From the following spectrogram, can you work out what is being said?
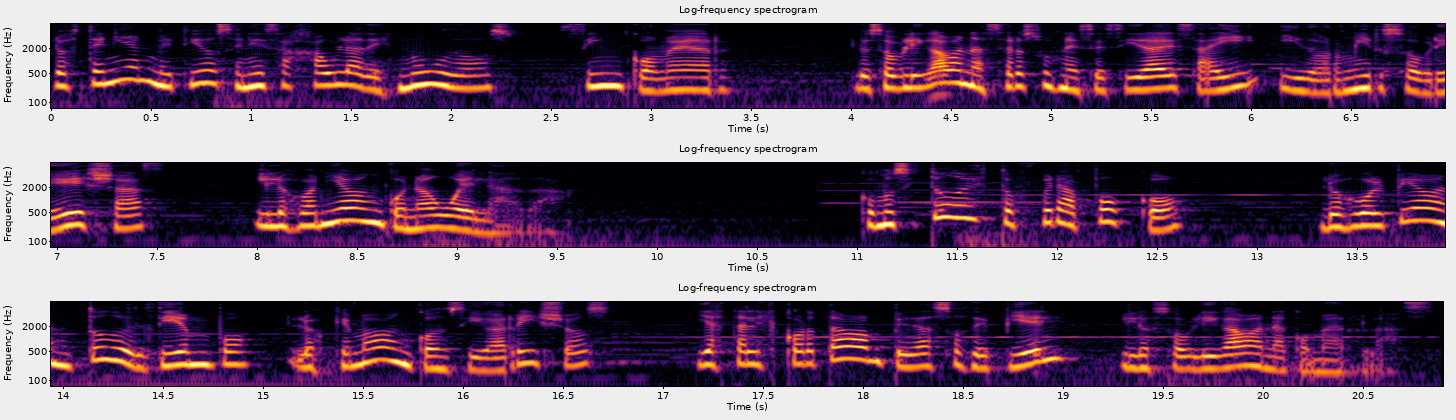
Los tenían metidos en esa jaula desnudos, sin comer, los obligaban a hacer sus necesidades ahí y dormir sobre ellas, y los bañaban con agua helada. Como si todo esto fuera poco, los golpeaban todo el tiempo, los quemaban con cigarrillos y hasta les cortaban pedazos de piel y los obligaban a comerlas.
